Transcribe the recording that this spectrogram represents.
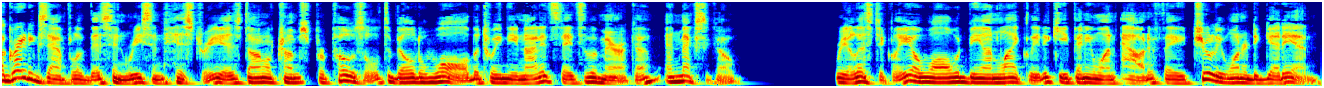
A great example of this in recent history is Donald Trump's proposal to build a wall between the United States of America and Mexico. Realistically, a wall would be unlikely to keep anyone out if they truly wanted to get in.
